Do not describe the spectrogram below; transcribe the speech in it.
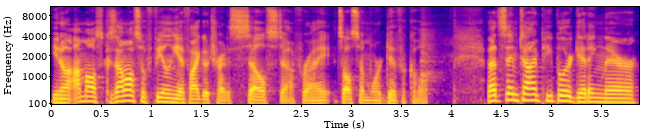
You know, I'm also, because I'm also feeling if I go try to sell stuff, right? It's also more difficult. But at the same time, people are getting their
